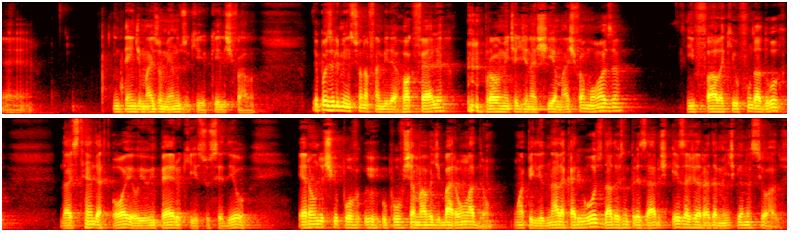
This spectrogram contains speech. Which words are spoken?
é, entende mais ou menos o que, o que eles falam. Depois ele menciona a família Rockefeller, provavelmente a dinastia mais famosa, e fala que o fundador da Standard Oil e o império que sucedeu era um dos que o povo, o povo chamava de Barão Ladrão, um apelido nada carinhoso dado aos empresários exageradamente gananciosos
